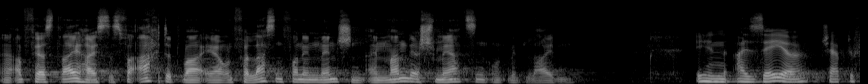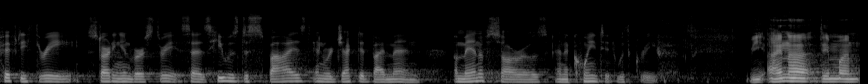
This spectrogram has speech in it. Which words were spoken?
äh, ab Vers 3 heißt es: Verachtet war er und verlassen von den Menschen, ein Mann der Schmerzen und mit Leiden. In Isaiah chapter 53, starting in verse 3, it says, He was despised and rejected by men, a man of sorrows and acquainted with grief. Wie einer, dem man,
